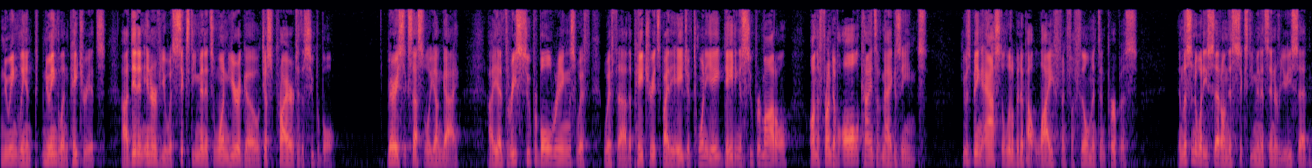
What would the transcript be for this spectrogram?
New England, New England Patriots, uh, did an interview with 60 Minutes one year ago, just prior to the Super Bowl. Very successful young guy. Uh, he had three Super Bowl rings with, with uh, the Patriots by the age of 28, dating a supermodel on the front of all kinds of magazines. He was being asked a little bit about life and fulfillment and purpose. And listen to what he said on this 60 Minutes interview. He said,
